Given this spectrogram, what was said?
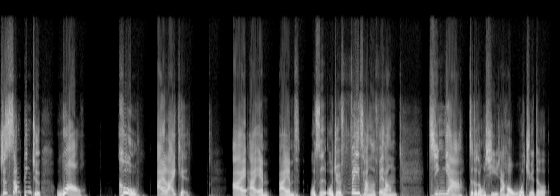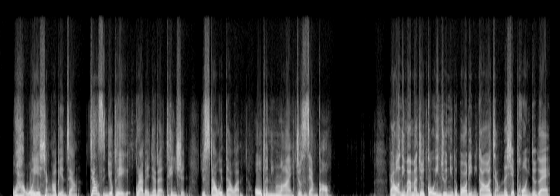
就是 something to wow, cool, I like it. I I am I am 我是我就非常非常惊讶这个东西，然后我觉得哇，我也想要变这样，这样子你就可以 grab 人家的 attention. You start with that one. Opening line 就是这样搞。 然后你慢慢就 go into 你的 body，你刚刚讲的那些 point，对不对？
